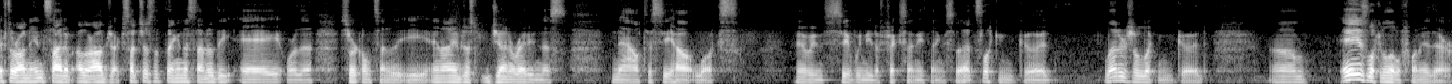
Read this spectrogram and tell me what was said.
if they're on the inside of other objects, such as the thing in the center of the A or the circle in the center of the E. And I am just generating this now to see how it looks. And we can see if we need to fix anything. So that's looking good. Letters are looking good. Um, a is looking a little funny there.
